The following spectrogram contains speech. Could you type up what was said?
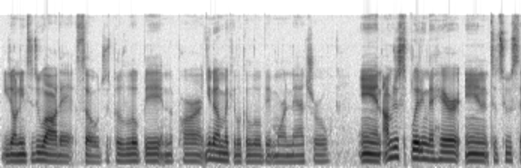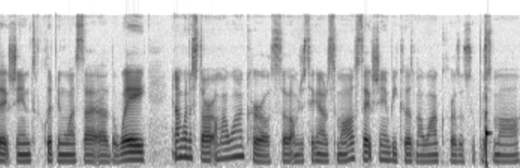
You don't need to do all that. So just put a little bit in the part, you know, make it look a little bit more natural. And I'm just splitting the hair into two sections, clipping one side out of the way. And I'm going to start on my wand curls. So I'm just taking out a small section because my wand curls are super small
